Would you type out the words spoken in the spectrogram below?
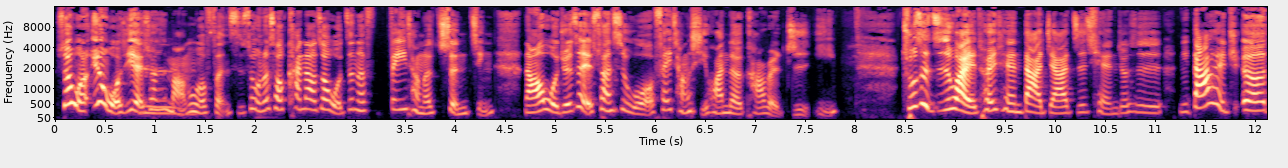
所以，我因为我也算是马木的粉丝，所以我那时候看到之后，我真的非常的震惊。然后，我觉得这也算是我非常喜欢的 cover 之一。除此之外，也推荐大家之前就是你大家可以去呃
